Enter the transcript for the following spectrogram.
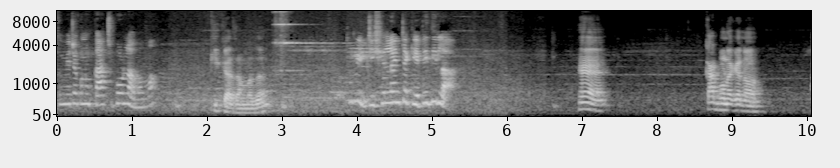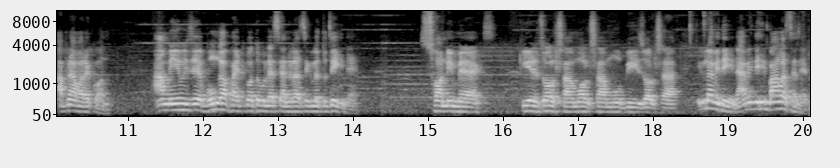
তুমি এটা কোনো কাজ করলা মামা? কি কাজ জান তুমি ডিশের লাইনটা কেটে দিলা। হ্যাঁ কাটবো না কেন? আপনি আমারে কোন? আমি ওই যে বুঙ্গা ফাইট কতগুলো চ্যানেল আছে এগুলো তো দেখি না। সনি ম্যাক্স কি জলসা মলসা মুভি জলসা এগুলো আমি দেখি না। আমি দেখি বাংলা চ্যানেল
